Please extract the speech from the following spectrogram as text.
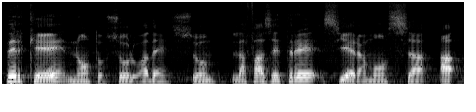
perché, noto solo adesso, la fase 3 si era mossa a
